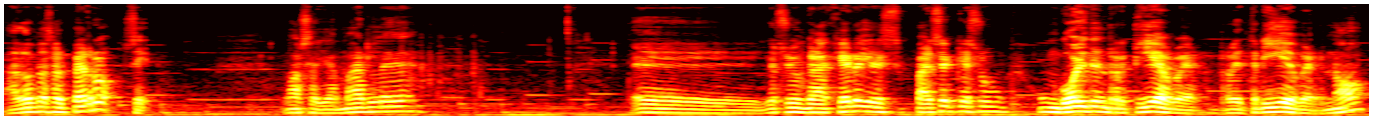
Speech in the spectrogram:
¿Adoptas al perro? Sí. Vamos a llamarle... Eh, yo soy un granjero y parece que es un, Golden Retriever. Retriever, ¿no?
